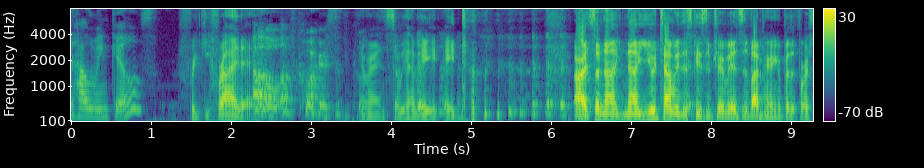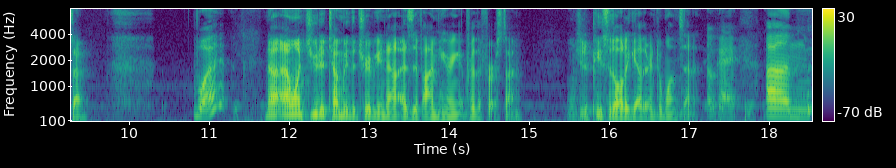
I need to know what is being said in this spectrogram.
halloween kills Freaky Friday. oh of course, of All right, so we have a a. All right, so now now you tell me this piece of trivia as if I'm hearing it for the first time. what Now I want you to tell me the trivia now as if I'm hearing it for the first time. I want you to piece it all together into one sentence. Okay. Um,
